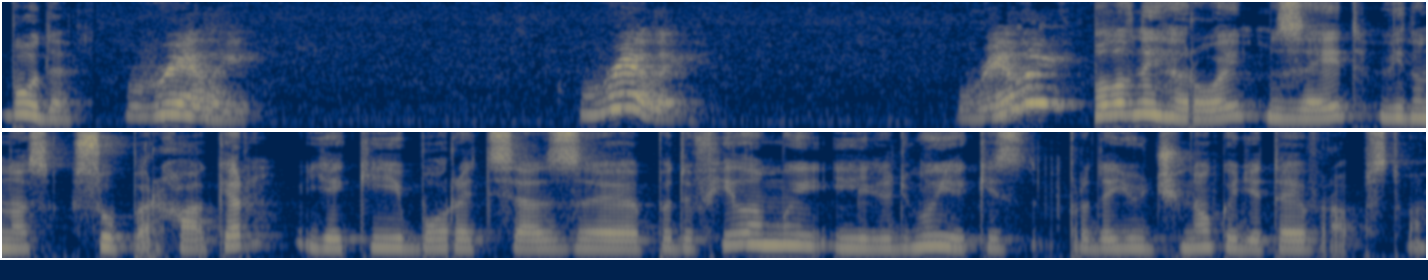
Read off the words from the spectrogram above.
Буде. Really? Really? Really? Головний герой Зейд, він у нас суперхакер, який бореться з педофілами і людьми, які продають жінок і дітей в рабство.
